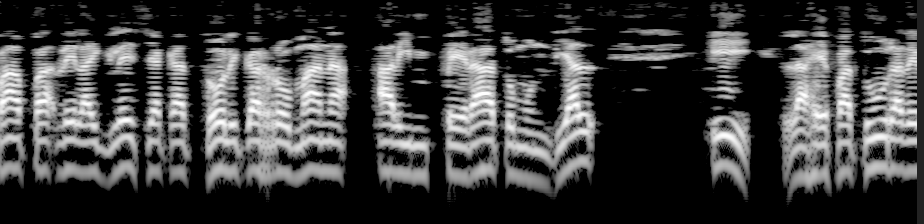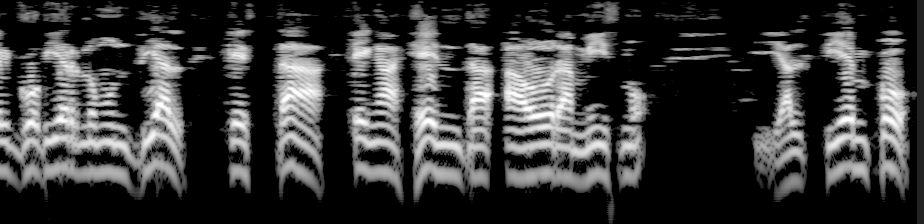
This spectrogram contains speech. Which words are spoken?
Papa de la Iglesia Católica Romana al imperato mundial y la jefatura del gobierno mundial que está en agenda ahora mismo. Y al tiempo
